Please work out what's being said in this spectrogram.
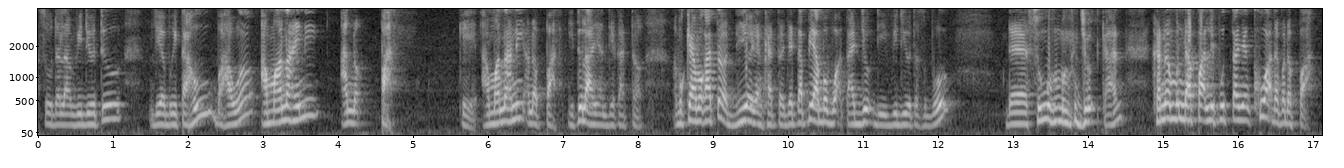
So dalam video tu dia beritahu bahawa amanah ini anak PAS. Okey, amanah ni anak PAS. Itulah yang dia kata. Bukan apa kata, dia yang kata. Jadi tapi hamba buat tajuk di video tersebut. Dia sungguh mengejutkan kerana mendapat liputan yang kuat daripada PAS.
